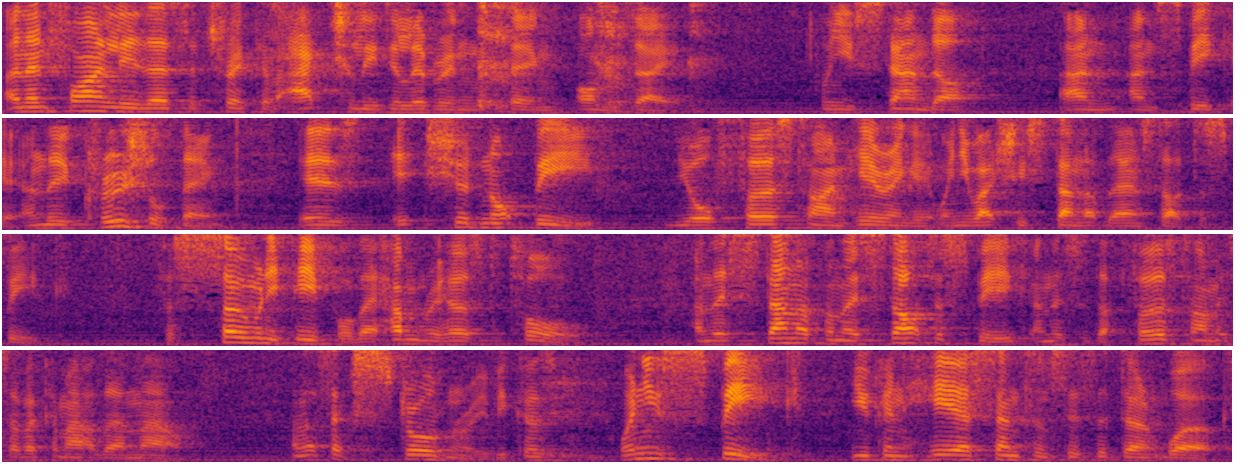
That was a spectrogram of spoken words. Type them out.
And then finally, there's the trick of actually delivering the thing on the day when you stand up and, and speak it. And the crucial thing is it should not be your first time hearing it when you actually stand up there and start to speak. For so many people, they haven't rehearsed at all. And they stand up and they start to speak, and this is the first time it's ever come out of their mouth. And that's extraordinary because when you speak, you can hear sentences that don't work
